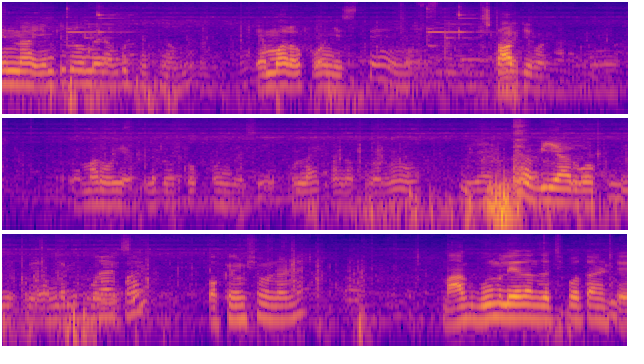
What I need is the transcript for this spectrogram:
నిన్న ఎంపీడో మేడం కూడా చెప్పినాము. ఎంఆర్ఓ ఫోన్ చేస్తే స్టాప్ చేయమన్నారు. ఎంఆర్ఓ వరకు ఫోన్ చేసి పుల్లాయి పండుగలోను విఆర్ఓకి ఫోన్ చేసి ఒక్క నిమిషం ఉండండి. మాకు భూమి లేదని చచ్చిపోతా అంటే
